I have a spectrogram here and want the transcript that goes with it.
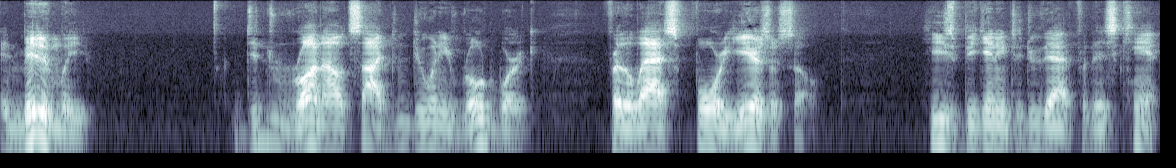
admittedly, didn't run outside, didn't do any road work for the last four years or so. He's beginning to do that for this camp.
